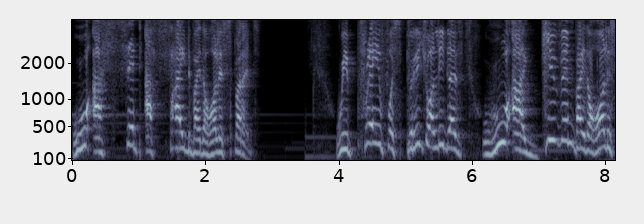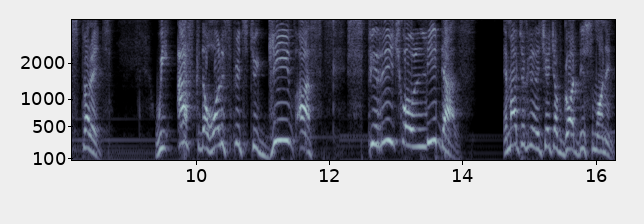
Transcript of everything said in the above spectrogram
who are set aside by the Holy Spirit. We pray for spiritual leaders who are given by the Holy Spirit. We ask the Holy Spirit to give us spiritual leaders. Am I talking to the church of God this morning?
